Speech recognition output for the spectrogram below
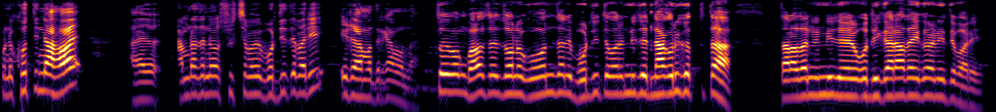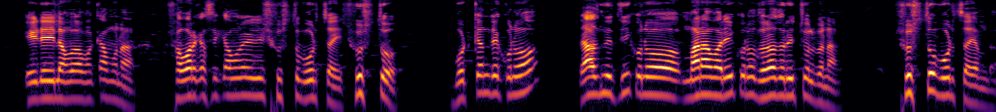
কোনো ক্ষতি না হয় আমরা যেন সুস্থভাবে ভোট দিতে পারি এটা আমাদের কামনা। তো এবং ভালো চাই জনগণ জানি ভোট দিতে পারে নিজের নাগরিকত্বটা তারা জানি নিজের অধিকার আদায় করে নিতে পারে এইটাই আমার কামনা। সবার কাছে কামনা সুস্থ ভোট চাই সুস্থ। ভোট কেন্দ্রে কোনো রাজনীতি, কোনো মারামারি, কোনো ধরাধরি চলবে না। সুস্থ ভোট চাই আমরা।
